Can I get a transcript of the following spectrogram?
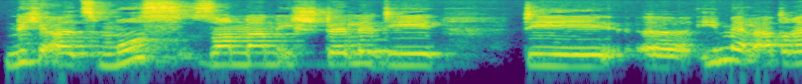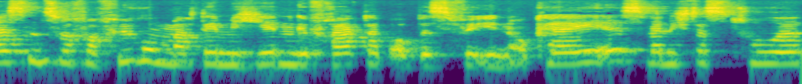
Nicht als Muss, sondern ich stelle die, die äh, E-Mail-Adressen zur Verfügung, nachdem ich jeden gefragt habe, ob es für ihn okay ist, wenn ich das tue.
